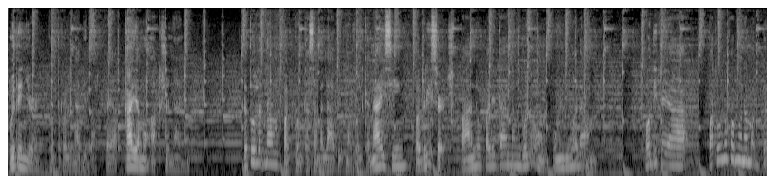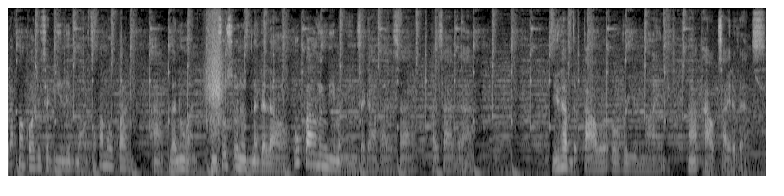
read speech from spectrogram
within your control nga, di ba? Kaya kaya mong aksyonan. Katulad ng pagpunta sa malapit na vulcanizing, pag-research, paano palitan ng gulong kung hindi mo alam. O di kaya, patulong ka muna magtulak ng kotse sa gilid mo saka mo pag ah, planuhan ang susunod na galaw upang hindi maging sagabal sa kalsada. You have the power over your mind, not outside events.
